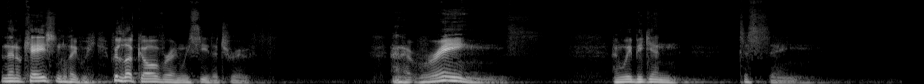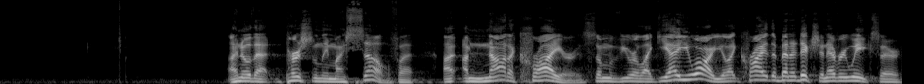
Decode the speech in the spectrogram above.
And then occasionally we, we look over and we see the truth. And it rings. And we begin to sing. I know that personally myself. I, am not a crier. Some of you are like, yeah, you are. You like cry at the benediction every week, sir.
